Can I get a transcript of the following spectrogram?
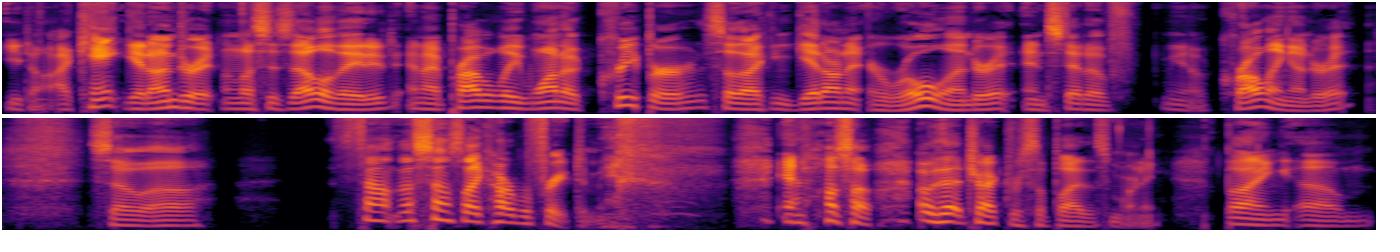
you know, I can't get under it unless it's elevated, and I probably want a creeper so that I can get on it and roll under it instead of you know crawling under it. So, uh, sound that sounds like Harbor Freight to me. and also, I was at Tractor Supply this morning buying um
